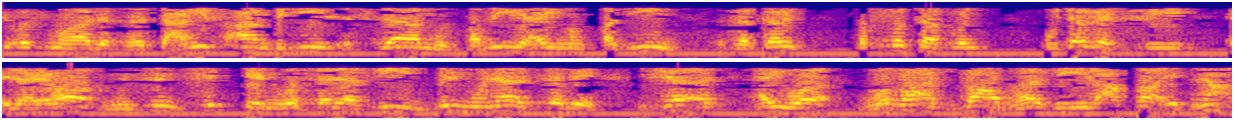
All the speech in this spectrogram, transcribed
شو اسمه هذا؟ تعريف عام بدين الإسلام والقضية هي من قديم ذكرت. قصتها كنت ودرس في العراق من سنة 36 بالمناسبة جاءت هي وضعت بعض هذه العقائد نعم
